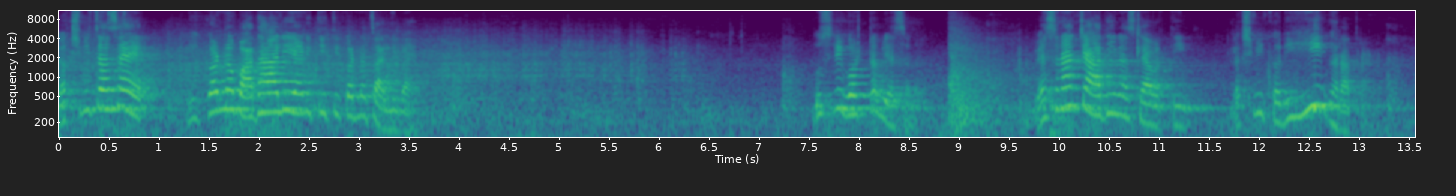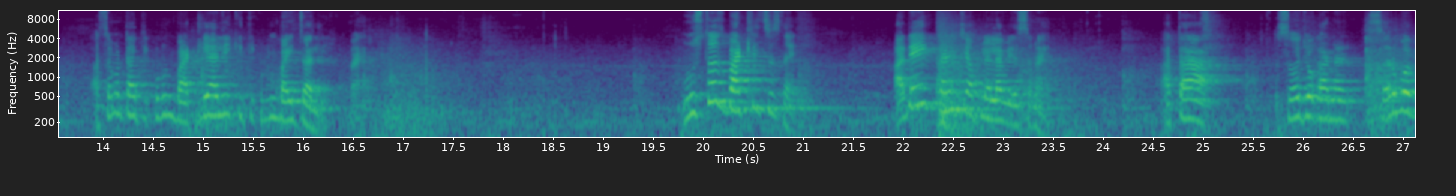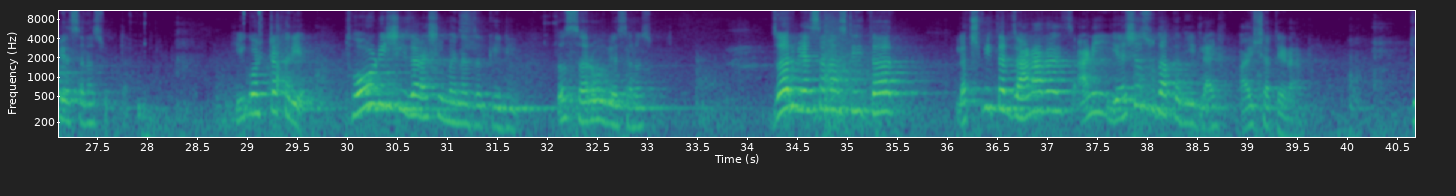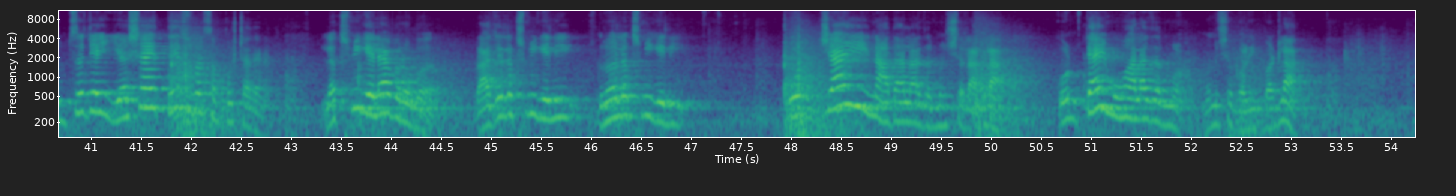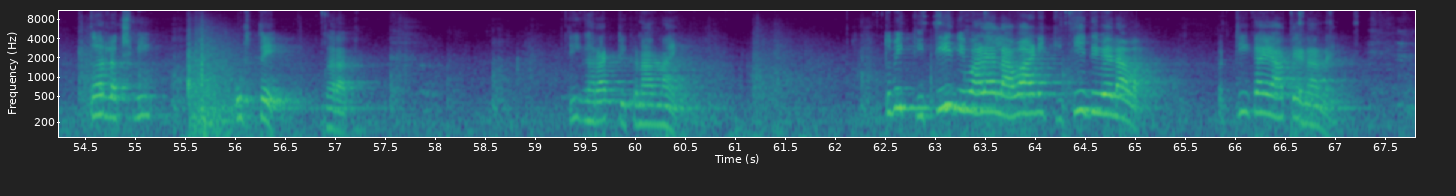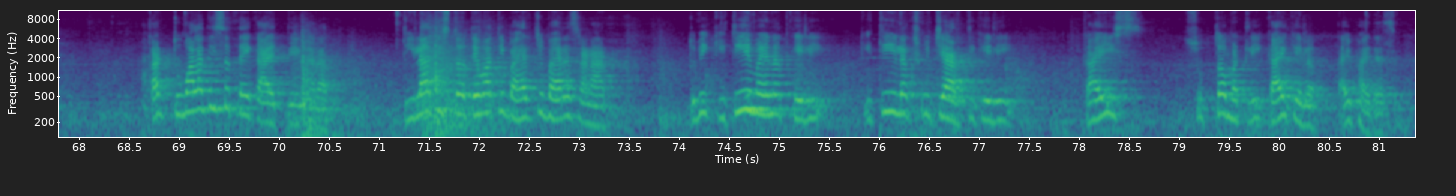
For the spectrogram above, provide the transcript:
लक्ष्मीचं असं आहे इकडनं बाधा आली आणि ती तिकडनं चालली बाहेर. दुसरी गोष्ट व्यसन. व्यसनांच्या अधीन असल्यावरती लक्ष्मी कधीही घरात राहणार असं म्हणतात तिकडून बाटली आली की तिकडून बाई चालली बाहेर. नुसतंच बाटलीचंच नाही. अनेक तऱ्हेची आपल्याला व्यसन आहे. आता सहजोगानं सर्व व्यसनं सुटतात. ही गोष्ट खरी आहे. थोडीशी जर अशी मेहनत जर केली तर सर्व व्यसनं जर व्यसन असली तर लक्ष्मी तर जाणारच आणि यशसुद्धा कधी लाईफ आयुष्यात येणार नाही. तुमचं जे यश आहे ते सुद्धा संपुष्टात येणार. लक्ष्मी गेल्याबरोबर राजलक्ष्मी गेली गृहलक्ष्मी गेली कोणत्याही नादाला जर मनुष्य लागला कोणत्याही मोहाला जर मनुष्य बळी पडला तर लक्ष्मी उठते घरात. ती घरात टिकणार नाही. तुम्ही किती दिवाळ्या लावा आणि किती दिवे लावा पण ती काही आत येणार नाही. कारण तुम्हाला दिसत नाही काय ते घरात. तिला दिसतं तेव्हा ती बाहेरची बाहेरच राहणार. तुम्ही कितीही मेहनत केली कितीही लक्ष्मीची आरती केली काही सुक्त म्हटली काय केलं काही फायद्याचं नाही.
